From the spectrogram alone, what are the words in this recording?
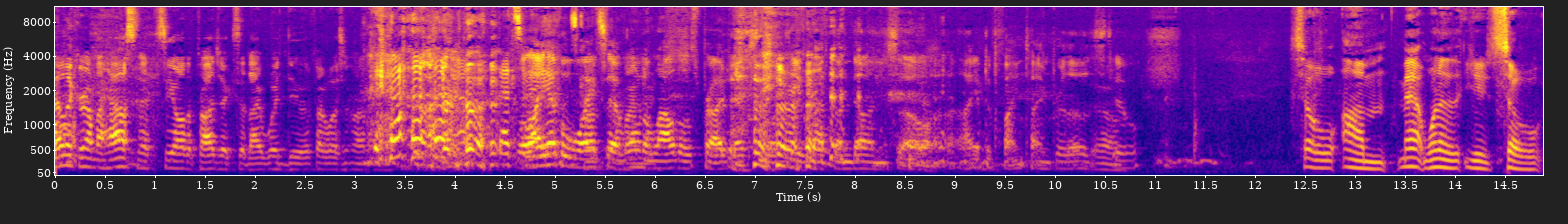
I look around my house and I see all the projects that I would do if I wasn't running. that's well, I have a It's wife that won't learning. allow those projects to be left undone, so uh, I have to find time for those Yeah. too. So, um, Matt, one of the, you, so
